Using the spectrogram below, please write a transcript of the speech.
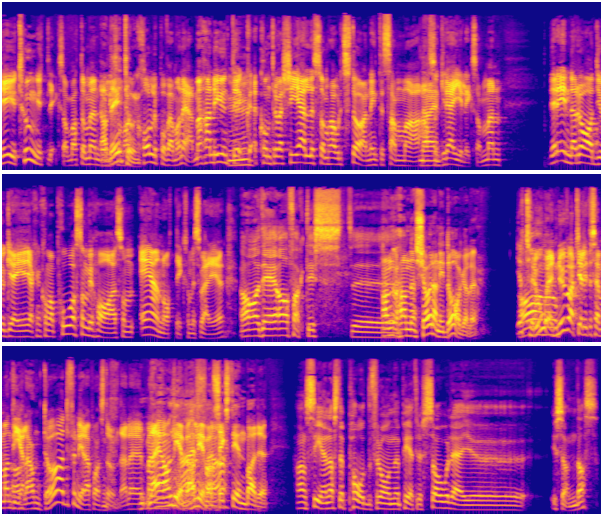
Det är ju tungt liksom, att de ändå Ja, liksom har tungt. koll på vem man är. Men han är ju inte k- kontroversiell som Howard Stern, det är inte samma Nej. alltså, grej liksom. Men det är den enda radiogrejen jag kan komma på som vi har som är något liksom i Sverige. Ja, det är ja, faktiskt. eh, Han, han kör han idag eller? Jag Ja, tror men- Nu vart jag lite såhär Mandela, är han död funderar på en stund eller? Men, Nej, han lever. Han lever. fan. 61 barre. Hans senaste podd från P3 Soul är ju i söndags.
